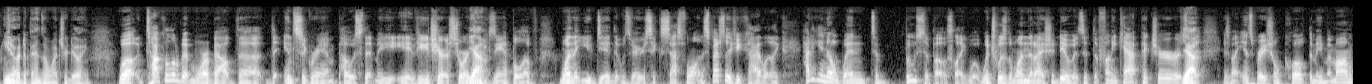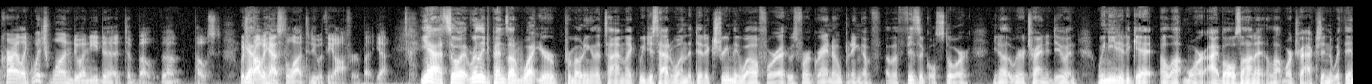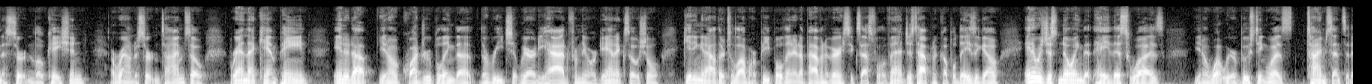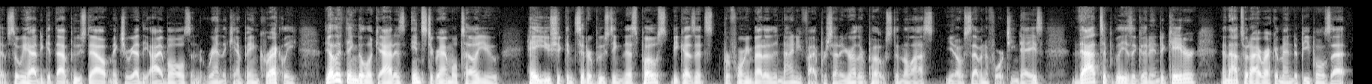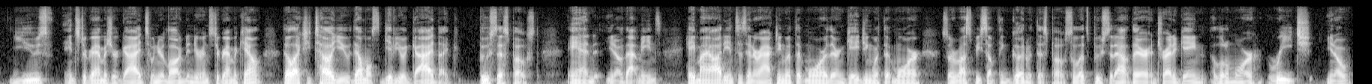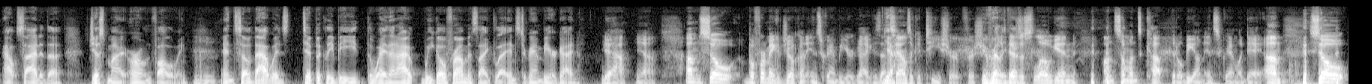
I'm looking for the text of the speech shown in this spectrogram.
you know, it depends on what you're doing. Well, talk a little bit more about the the Instagram post that maybe if you could share a story, yeah. an example of one that you did that was very successful, and especially if you could highlight like how do you know when to boost a post? Like, which was the one that I should do? Is it the funny cat picture? Is yeah. It, is my inspirational quote that made my mom cry? Like, which one do I need to to bo- uh, post? Which yeah. probably has a lot to do with the offer, but yeah. Yeah, so it really depends on what you're promoting at the time. Like we just had one that did extremely well for it. It was for a grand opening of of a physical store, you know, that we were trying to do, and we needed to get a lot more eyeballs on it, a lot more traction within a certain location around a certain time. So ran that campaign ended up, you know, quadrupling the the reach that we already had from the organic social, getting it out there to a lot more people. Then ended up having a very successful event. Just happened a couple days ago, and it was just knowing that hey, this was, you know, what we were boosting was time sensitive, so we had to get that boost out, make sure we had the eyeballs, and ran the campaign correctly. The other thing to look at is Instagram will tell you hey, you should consider boosting this post because it's performing better than 95% of your other posts in the last, you know, 7 to 14 days that typically is a good indicator. And that's what I recommend to people is that use Instagram as your guide. So when you're logged into your Instagram account, they'll actually tell you, they almost give you a guide like boost this post. And, you know, that means, hey, my audience is interacting with it more, they're engaging with it more. So there must be something good with this post. So let's boost it out there and try to gain a little more reach, you know, outside of the just my our own following. Mm-hmm. And so that would typically be the way that I we go from. It's like let Instagram be your guide. Yeah, yeah. Um, so before I make a joke on Instagram, be your guy because that yeah. sounds like a T-shirt for sure. It really like, does. There's a slogan on someone's cup that'll be on Instagram one day. Um, so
